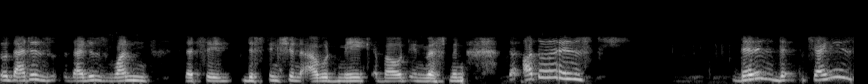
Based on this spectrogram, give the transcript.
So that is that is one let's say distinction I would make about investment. The other is there is the Chinese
